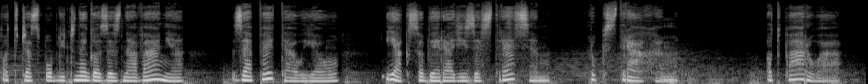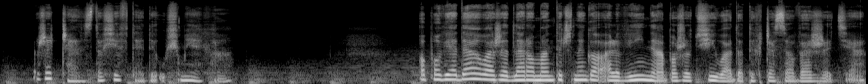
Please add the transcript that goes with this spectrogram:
Podczas publicznego zeznawania zapytał ją, jak sobie radzi ze stresem lub strachem. Odparła, że często się wtedy uśmiecha. Opowiadała, że dla romantycznego Alwina porzuciła dotychczasowe życie –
